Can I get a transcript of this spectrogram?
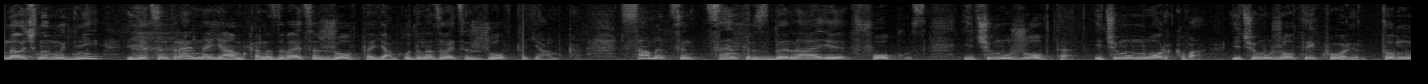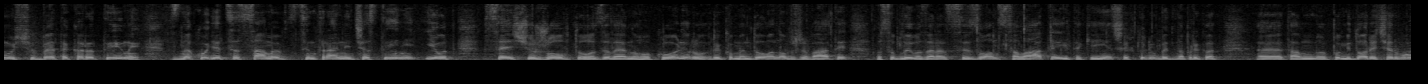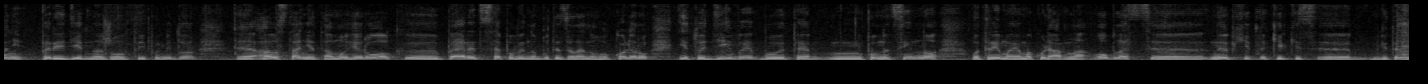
на очному дні є центральна ямка, називається жовта ямка. Вона називається жовта ямка. Саме цен- центр збирає фокус. І чому жовта? І чому морква? І чому жовтий колір? Тому що бета-каротини знаходяться саме в центральній частині, і от все, що жовтого зеленого кольору, рекомендовано вживати, особливо зараз сезон, салати і таке інше. Хто любить, наприклад, е, там помідори червоні, перейдіть на жовтий помідор. Е, А останні там огірок, е, перець, все повинно бути зеленого кольору. І тоді ви будете повноцінно отримає макулярна область, необхідна кількість вітамінів.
